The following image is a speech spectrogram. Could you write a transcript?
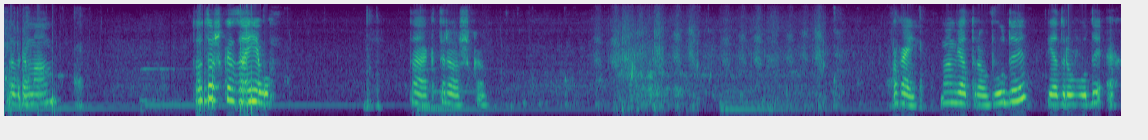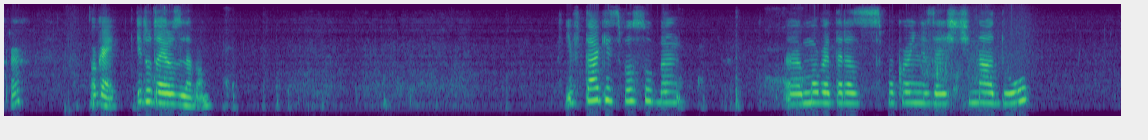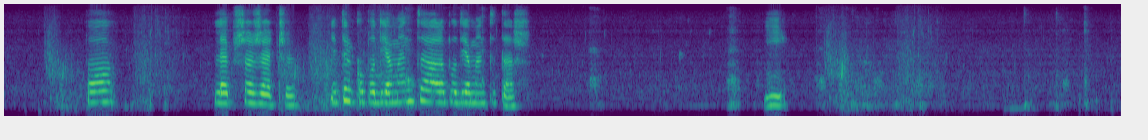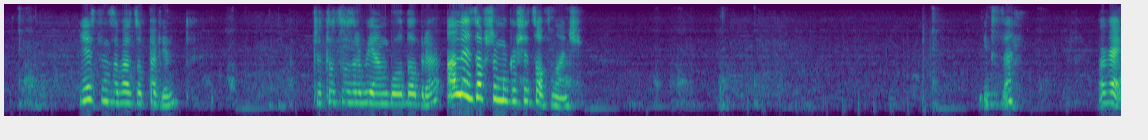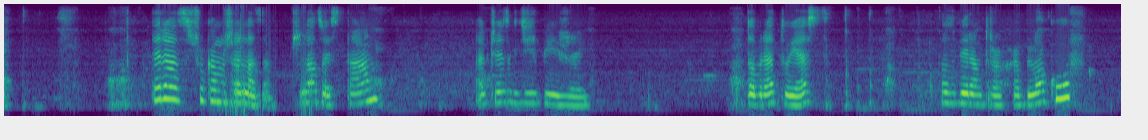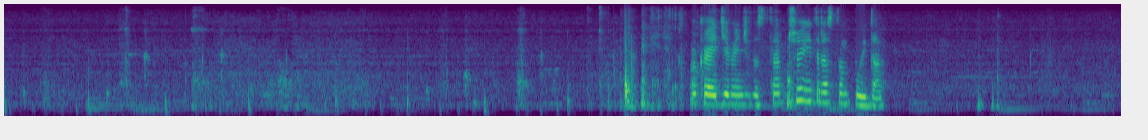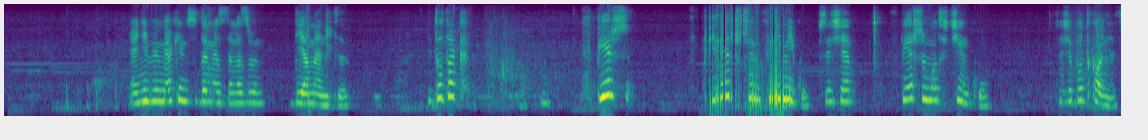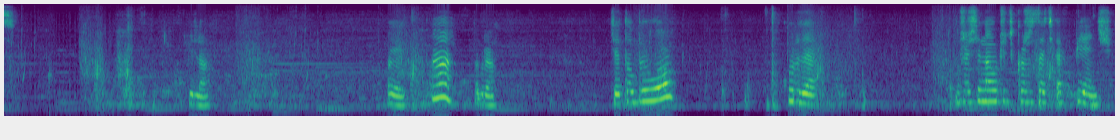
Dobra, mam. To troszkę zajęło. Tak, troszkę. Okej, mam wiatro wody, wiadro wody, ech, ech. Okej, i tutaj rozlewam. I w taki sposób ben, e, mogę teraz spokojnie zejść na dół po lepsze rzeczy. Nie tylko po diamenty, ale po diamenty też. I nie jestem za bardzo pewien, czy to, co zrobiłem, było dobre, ale zawsze mogę się cofnąć. XD. Okej. Teraz szukam żelaza. Żelazo jest tam. A czy jest gdzieś bliżej? Dobra, tu jest. Pozbieram trochę bloków. Okej, 9 wystarczy i teraz tam pójdę. Ja nie wiem jakim cudem ja znalazłem diamenty. I to tak w, pierwszy, w pierwszym filmiku, w sensie w pierwszym odcinku. W sensie pod koniec. Chwila. Ojej. A, dobra. Gdzie to było? Kurde. Muszę się nauczyć korzystać F5.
